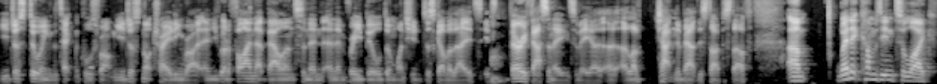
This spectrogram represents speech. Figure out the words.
you're just doing the technicals wrong. You're just not trading right, and you've got to find that balance and then and then rebuild them once you discover that. It's it's very fascinating to me. I, I- I love chatting about this type of stuff. Um, when it comes into like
